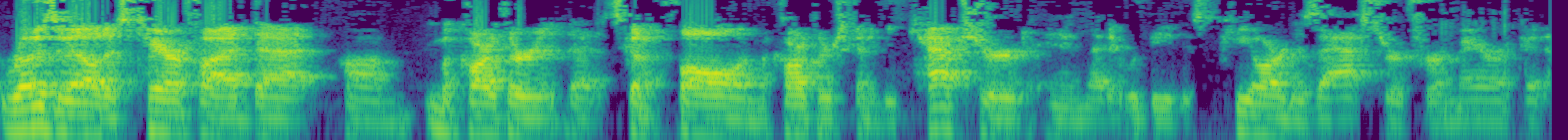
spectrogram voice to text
Roosevelt is terrified that um, MacArthur that it's going to fall and MacArthur is going to be captured, and that it would be this PR disaster for America to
